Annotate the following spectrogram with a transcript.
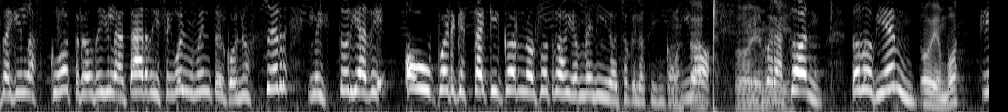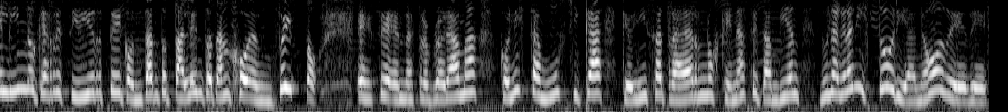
seguimos aquí en las 4 de la tarde y llegó el momento de conocer la historia de Oper que está aquí con nosotros. Bienvenido, Choque los Cinco. ¿Cómo Amigo, estás? ¿Todo en el bien, corazón. ¿Todo bien? ¿Todo bien vos? Qué lindo que es recibirte con tanto talento, tan jovencito este, en nuestro programa, con esta música que venís a traernos, que nace también de una gran historia, ¿no? De, de- de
